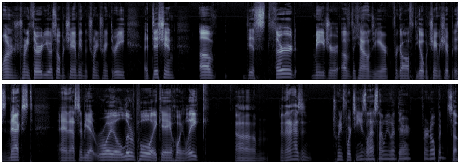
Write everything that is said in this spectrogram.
123rd U.S. Open champion, the 2023 edition of this third major of the calendar year for golf, the Open Championship, is next, and that's going to be at Royal Liverpool, aka Hoylake. Um, and that hasn't 2014 is the last time we went there for an Open, so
